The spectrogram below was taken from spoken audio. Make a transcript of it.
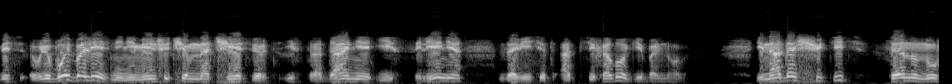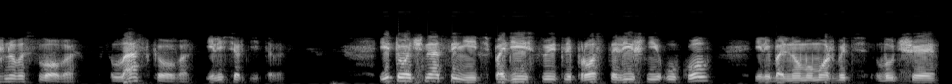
Ведь в любой болезни не меньше, чем на четверть и страдания, и исцеления зависит от психологии больного. И надо ощутить цену нужного слова, ласкового или сердитого. И точно оценить, подействует ли просто лишний укол, или больному, может быть, лучше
